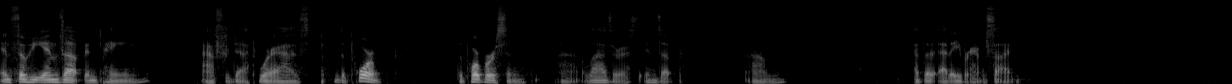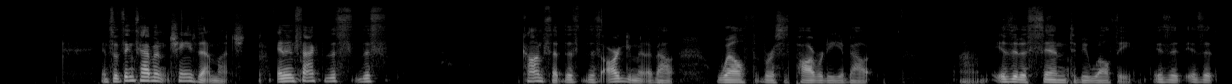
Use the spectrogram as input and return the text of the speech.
And so he ends up in pain after death, whereas the poor the poor person uh, Lazarus ends up um, at the at Abraham's side. And so things haven't changed that much. And in fact, this this concept, this this argument about wealth versus poverty, about um, is it a sin to be wealthy? Is it is it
